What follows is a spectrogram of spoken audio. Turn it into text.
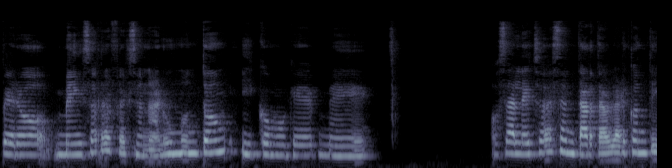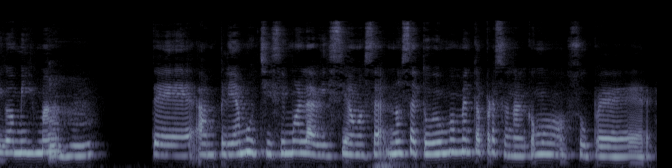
pero me hizo reflexionar un montón y como que me... O sea, el hecho de sentarte a hablar contigo misma te amplía muchísimo la visión. O sea, no sé, tuve un momento personal como súper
